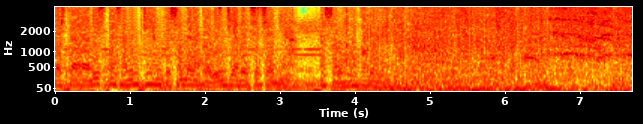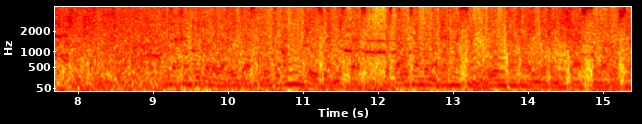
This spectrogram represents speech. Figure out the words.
Los terroristas anuncian que son de la provincia de Chechenia, asolada por la guerra. Un ejército de guerrillas, principalmente islamistas, está luchando una guerra sangrienta para independizarse de Rusia.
